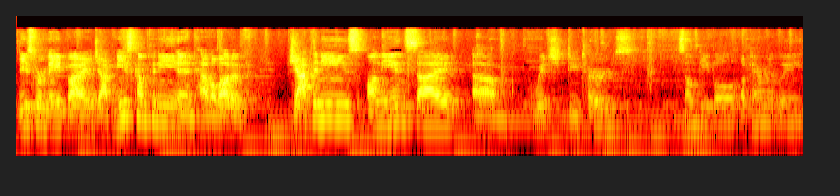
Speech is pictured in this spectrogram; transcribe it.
These were made by a Japanese company and have a lot of Japanese on the inside, um, which deters some people, apparently.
